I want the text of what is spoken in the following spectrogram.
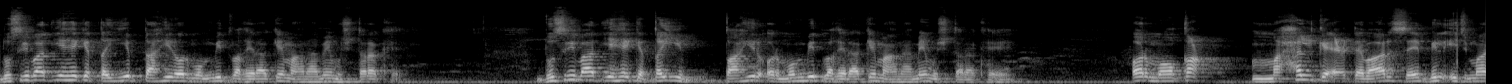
दूसरी बात यह है कि तय्यब ताहिर और मुमित वगैरह के माना में मुश्तरक है। दूसरी बात यह है कि तय्यब ताहिर और मुमित वगैरह के माना में मुश्तरक है। और मौका, महल के अतबार से बिल इजमा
